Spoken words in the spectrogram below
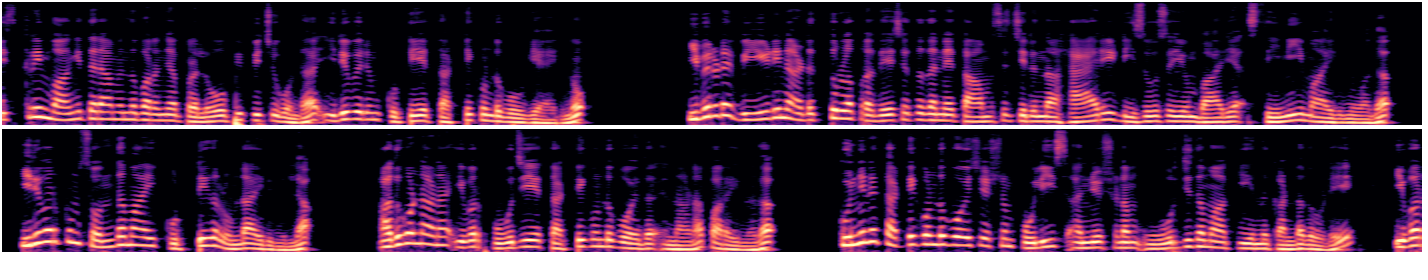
ഐസ്ക്രീം വാങ്ങിത്തരാമെന്ന് പറഞ്ഞ് പ്രലോഭിപ്പിച്ചുകൊണ്ട് ഇരുവരും കുട്ടിയെ തട്ടിക്കൊണ്ടുപോവുകയായിരുന്നു. ഇവരുടെ വീടിനടുത്തുള്ള പ്രദേശത്ത് തന്നെ താമസിച്ചിരുന്ന ഹാരി ഡിസൂസയും ഭാര്യ സിനിയുമായിരുന്നു അത്. ഇരുവർക്കും സ്വന്തമായി കുട്ടികൾ ഉണ്ടായിരുന്നില്ല അതുകൊണ്ടാണ് ഇവർ പൂജയെ തട്ടിക്കൊണ്ടുപോയത് എന്നാണ് പറയുന്നത്. കുഞ്ഞിനെ തട്ടിക്കൊണ്ടുപോയ ശേഷം പോലീസ് അന്വേഷണം ഊർജിതമാക്കി എന്ന് കണ്ടതോടെ ഇവർ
